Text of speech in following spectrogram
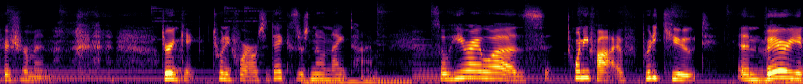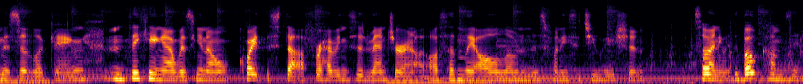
fishermen drinking 24 hours a day because there's no nighttime. So here I was, 25, pretty cute and very innocent looking, and thinking I was, you know, quite the stuff for having this adventure and all, suddenly all alone in this funny situation. So, anyway, the boat comes in,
